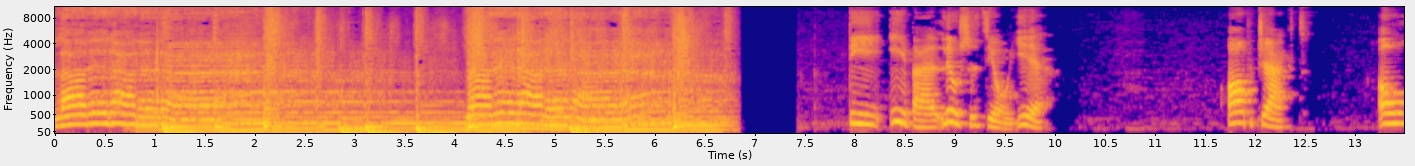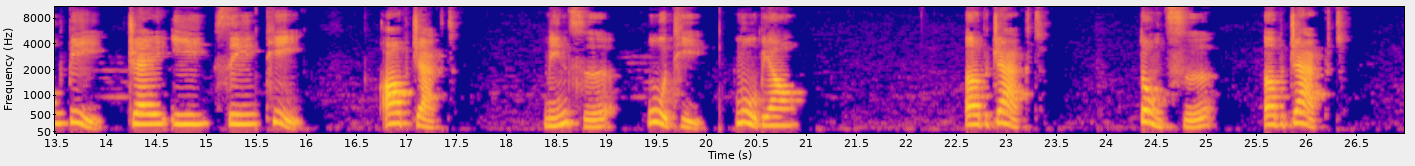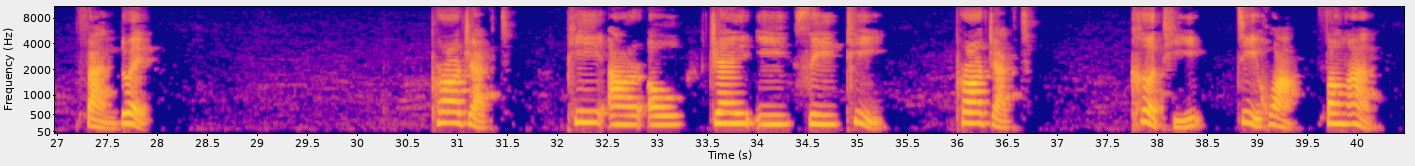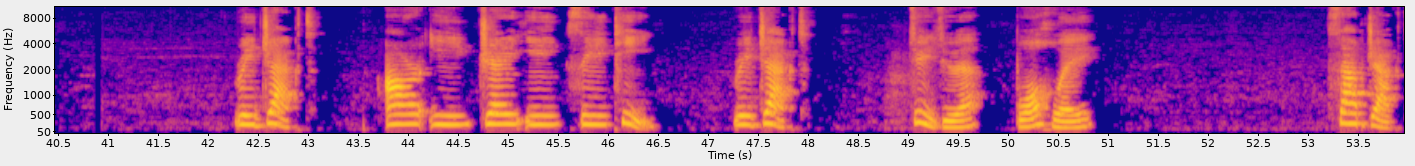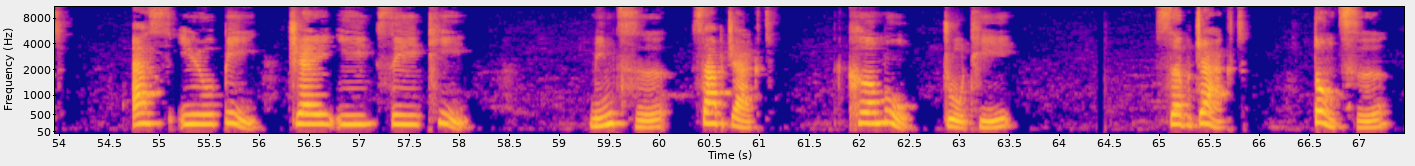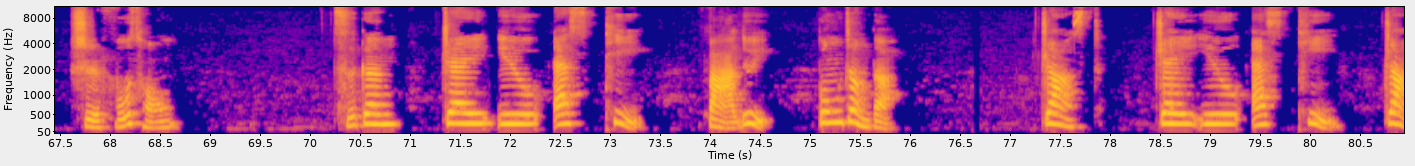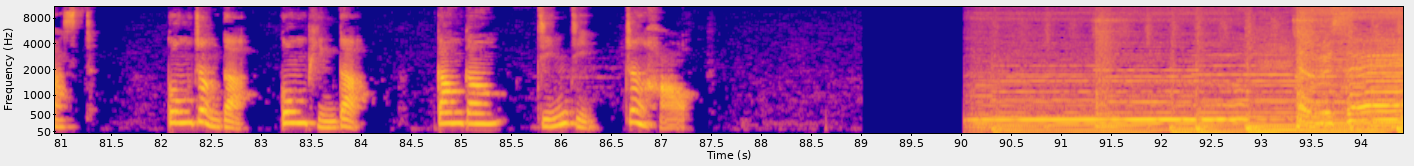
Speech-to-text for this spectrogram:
La da da da da. La da da da da. 第一百六十九页。object，o b j e c t，object，名词，物体，目标。object，动词，object，反对。 project，p r o j e c t，project，课题、计划、方案。reject，r e j e c t，reject，拒绝、驳回。subject，s u b j e c t，名词。 subject，科目、主题。subject，动词，使服从。词根 just，法律，公正的。just，just，公正的，公平的。刚刚，仅仅，正好。say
